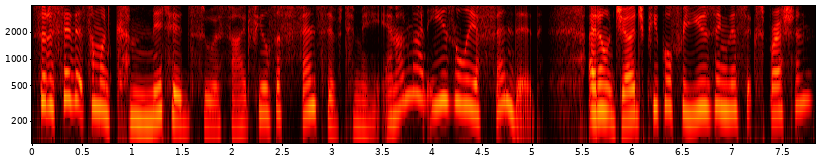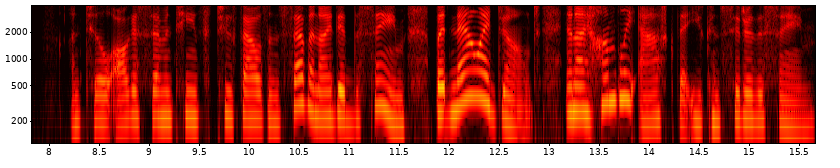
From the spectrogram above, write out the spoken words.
So to say that someone committed suicide feels offensive to me, and I'm not easily offended. I don't judge people for using this expression. Until August 17th, 2007, I did the same, but now I don't, and I humbly ask that you consider the same.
